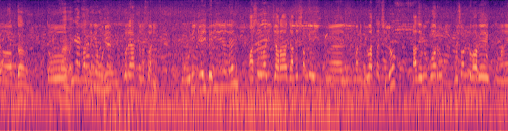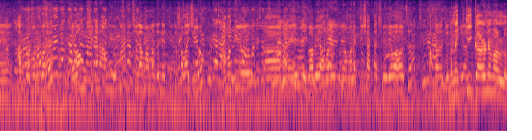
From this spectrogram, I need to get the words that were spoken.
আহ, দাঁড়ান তো ওখান থেকে উনি বলে হাঁটতেন সরি তো উনি যেই বেরিয়ে এলেন। পাশের বাড়ি যারা যাদের সঙ্গে এই মানে বিবাদটা ছিল তাদের উপর প্রচণ্ডভাবে মানে আক্রমণ করে। এবং সেখানে আমি উপস্থিত ছিলাম আমাদের নেতৃত্ব সবাই ছিল। আমাকেও মানে এইভাবে আমার মানে টি শার্টটা ছিঁড়ে দেওয়া হয়েছে। আপনারা যদি মানে কি কারণে মারলো?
